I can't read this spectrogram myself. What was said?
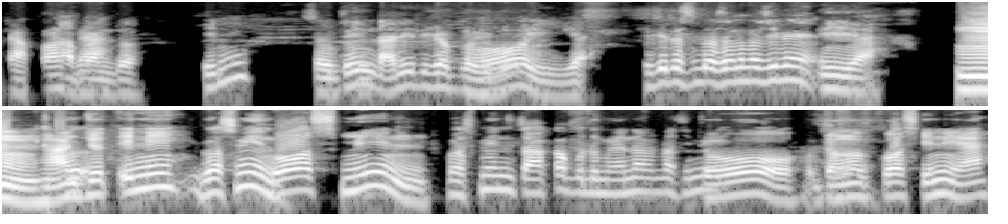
cakep apa ya. tuh Ini yang tadi tiga puluh Oh iya. kita sebelah sana mas ini Iya. Hmm, lanjut ini Gosmin Gosmin. Gosmin cakep udah menor mas ini Tuh, udah ngegos ini ya.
